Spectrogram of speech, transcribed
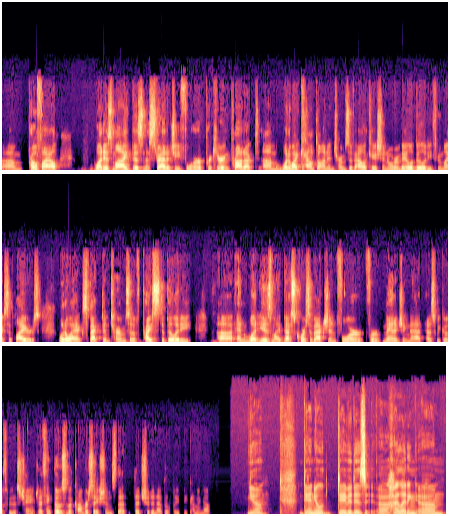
um, profile? What is my business strategy for procuring product? Um, what do I count on in terms of allocation or availability through my suppliers? What do I expect in terms of price stability? Uh, and what is my best course of action for for managing that as we go through this change? I think those are the conversations that that should inevitably be coming up. Yeah, Daniel, David is uh, highlighting um,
